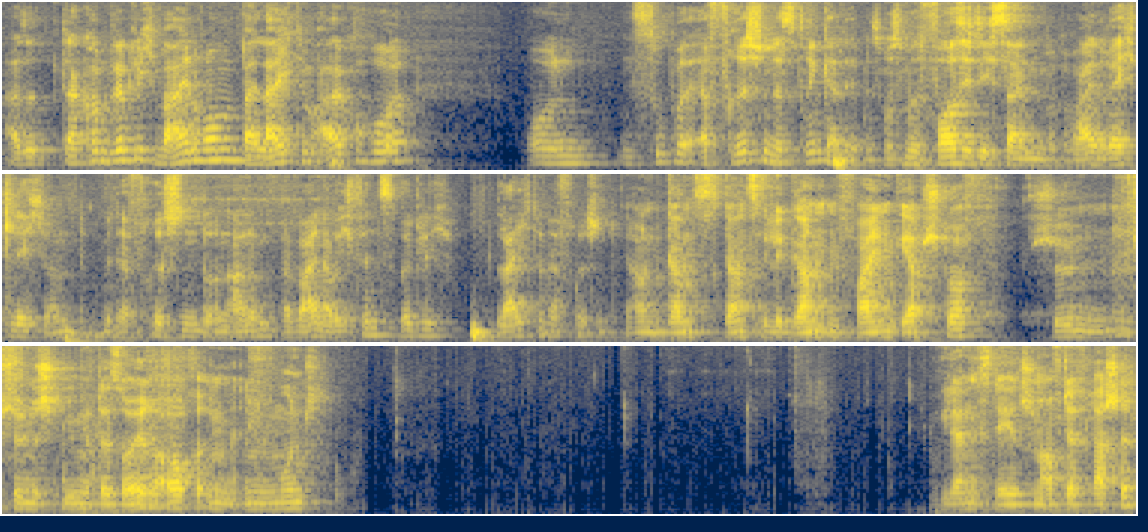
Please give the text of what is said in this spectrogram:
Also da kommt wirklich Wein rum bei leichtem Alkohol und ein super erfrischendes Trinkerlebnis. Muss man vorsichtig sein, weinrechtlich und mit erfrischend und allem bei Wein, aber ich finde es wirklich leicht und erfrischend. Ja, und ganz, ganz eleganten, feinen Gerbstoff. Schön, schönes Spiel mit der Säure auch im, im Mund. Wie lange ist der jetzt schon auf der Flasche,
